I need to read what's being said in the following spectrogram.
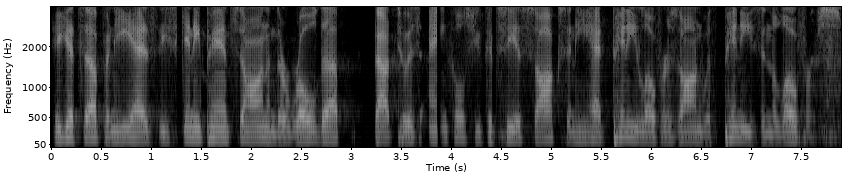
He gets up and he has these skinny pants on, and they're rolled up about to his ankles. You could see his socks, and he had penny loafers on with pennies in the loafers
